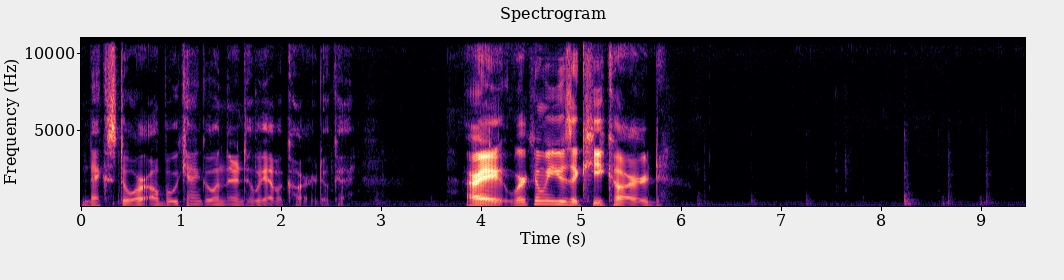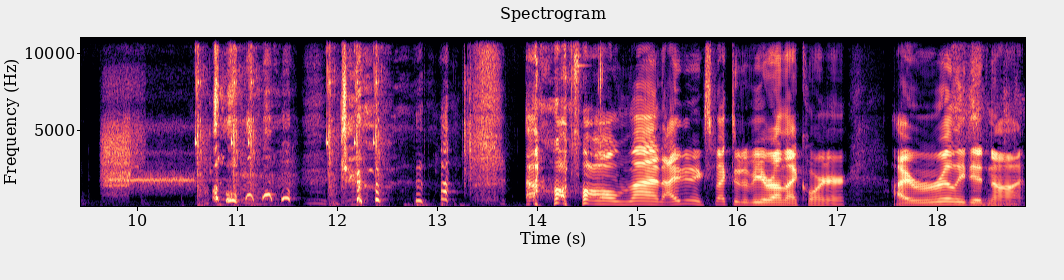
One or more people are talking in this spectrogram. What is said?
next door. Oh, but we can't go in there until we have a card. Okay. All right, where can we use a key card? oh man, I didn't expect it to be around that corner. I really did not.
